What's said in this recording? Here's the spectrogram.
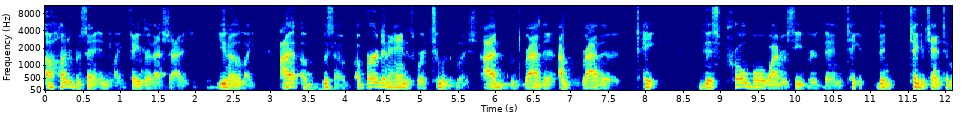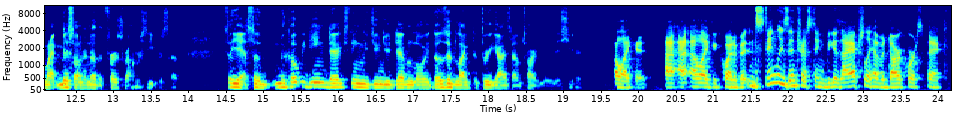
a hundred percent in like favor of that strategy. You know, like I uh, listen, a bird in the hand is worth two in the bush. I would rather I would rather take this Pro Bowl wide receiver than take it than take a chance it might miss on another first round receiver. So, so yeah, so Nakobe Dean, Derek Stingley Jr., Devin Lloyd, those are like the three guys I'm targeting this year. I like it. I, I like it quite a bit. And Stingley's interesting because I actually have a dark horse pick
